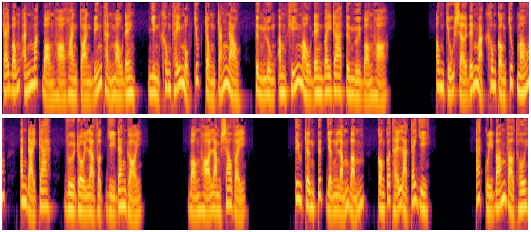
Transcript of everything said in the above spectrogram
cái bóng ánh mắt bọn họ hoàn toàn biến thành màu đen, nhìn không thấy một chút trồng trắng nào, từng luồng âm khí màu đen bay ra từ người bọn họ. Ông chủ sợ đến mặt không còn chút máu, anh đại ca, vừa rồi là vật gì đang gọi? Bọn họ làm sao vậy? Tiêu Trần tức giận lẩm bẩm, còn có thể là cái gì? Ác quỷ bám vào thôi.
